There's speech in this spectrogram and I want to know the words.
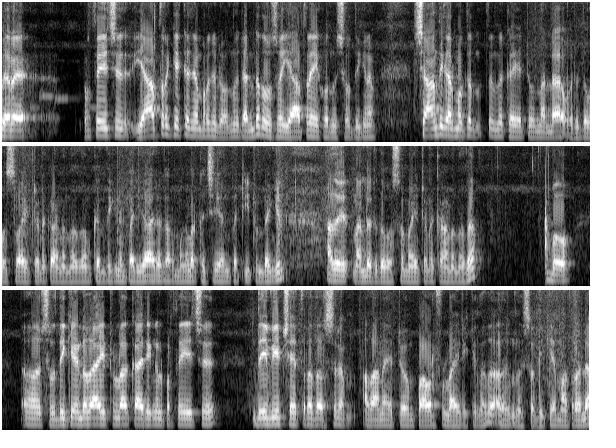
വേറെ പ്രത്യേകിച്ച് യാത്രയ്ക്കൊക്കെ ഞാൻ പറഞ്ഞല്ലോ ഒന്ന് രണ്ട് ദിവസം യാത്രയൊക്കെ ഒന്ന് ശ്രദ്ധിക്കണം. ശാന്തി കർമ്മത്തിനൊക്കെ ഏറ്റവും നല്ല ഒരു ദിവസമായിട്ടാണ് കാണുന്നത്. നമുക്ക് എന്തെങ്കിലും പരിഹാര കർമ്മങ്ങളൊക്കെ ചെയ്യാൻ പറ്റിയിട്ടുണ്ടെങ്കിൽ അത് നല്ലൊരു ദിവസമായിട്ടാണ് കാണുന്നത്. അപ്പോൾ ശ്രദ്ധിക്കേണ്ടതായിട്ടുള്ള കാര്യങ്ങൾ പ്രത്യേകിച്ച് ദേവീക്ഷേത്ര ദർശനം അതാണ് ഏറ്റവും പവർഫുള്ളായിരിക്കുന്നത് അത് ശ്രദ്ധിക്കുക മാത്രമല്ല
